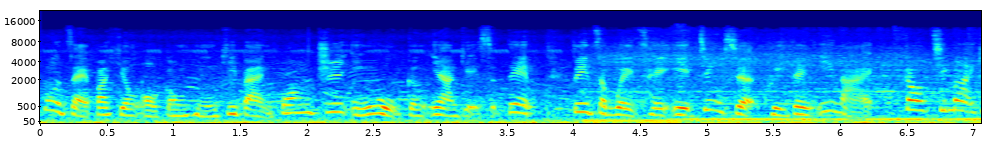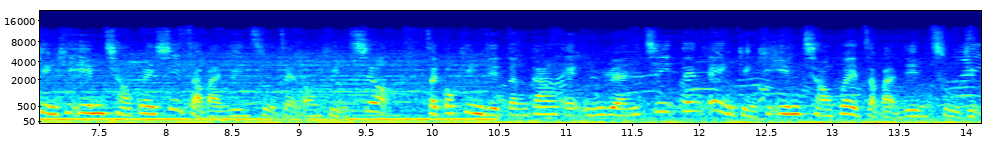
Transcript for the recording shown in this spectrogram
府在北向湖公园举办光之影舞光影艺术展，对十月初一正式开展以来，到即马已经吸引超过四十万人次前往欣赏。在国庆日当天的无人机展演，更吸引超过十万人次入园。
